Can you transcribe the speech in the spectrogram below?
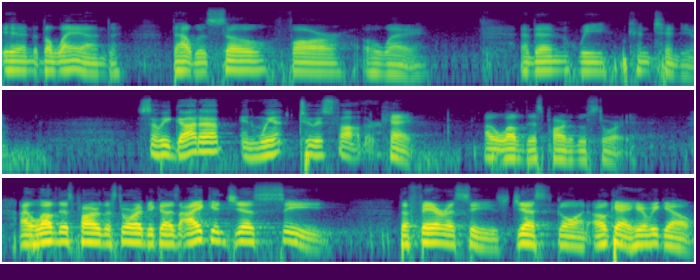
in the land that was so far away. And then we continue. So he got up and went to his father. Okay. I love this part of the story. I love this part of the story because I can just see the Pharisees just going, okay, here we go.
